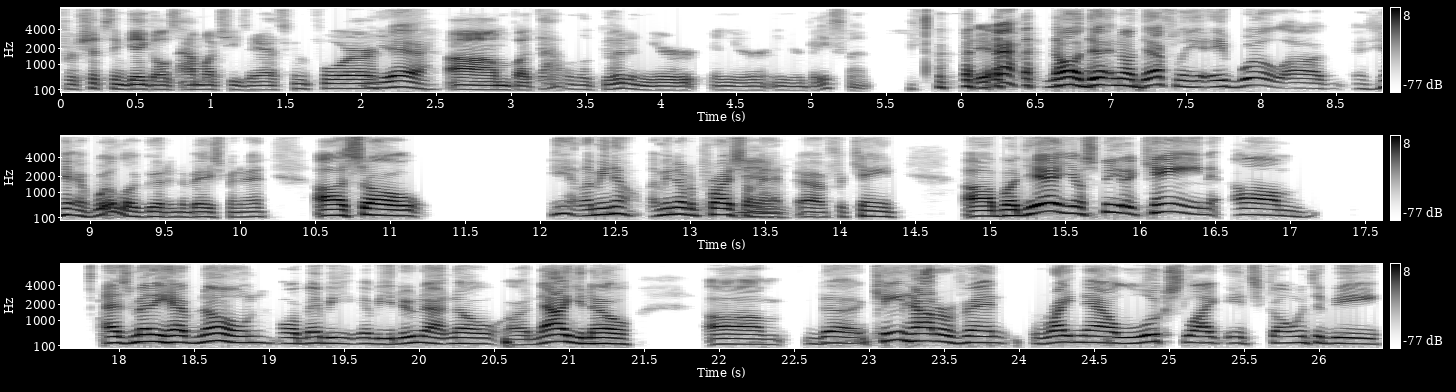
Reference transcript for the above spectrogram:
for shits and giggles how much he's asking for. Yeah, Um, but that will look good in your in your in your basement. yeah. No, de- no, definitely. It will. Uh, yeah, it will look good in the basement, man. Uh, so yeah, let me know. Let me know the price Yeah. on that uh, for Kane. Uh, but yeah, you know, speaking of Kane, um, as many have known, or maybe maybe you do not know, uh, now you know. Um, the Kane Hodder event right now looks like it's going to be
